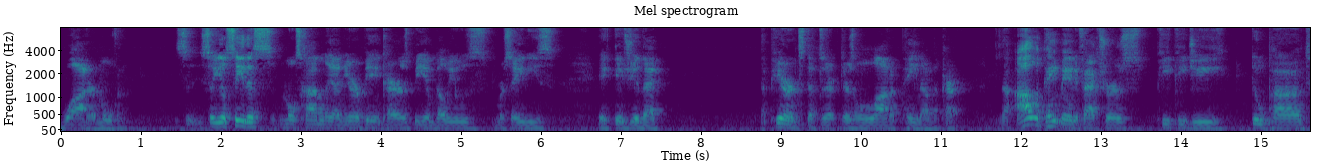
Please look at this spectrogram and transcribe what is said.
water moving. So, so you'll see this most commonly on European cars, BMWs, Mercedes. It gives you that appearance that there, there's a lot of paint on the car. Now, all the paint manufacturers, PPG, DuPont,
